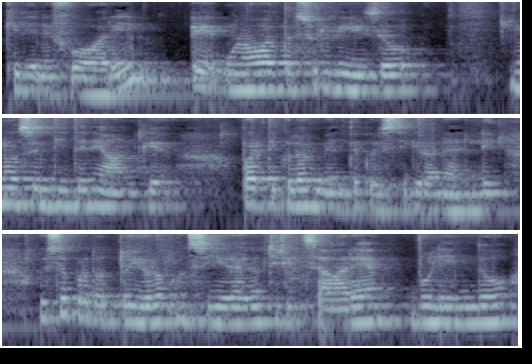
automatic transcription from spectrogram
che viene fuori. E una volta sul viso non sentite neanche particolarmente questi granelli. Questo prodotto io lo consiglierei di utilizzare volendo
